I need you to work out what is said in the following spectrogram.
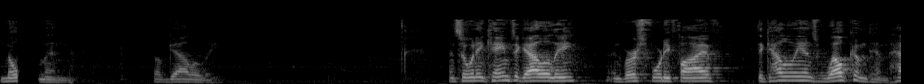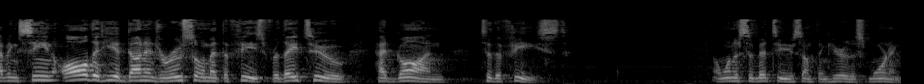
nobleman of Galilee. And so when he came to Galilee, in verse 45, the Galileans welcomed him, having seen all that he had done in Jerusalem at the feast, for they too had gone to the feast. I want to submit to you something here this morning.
